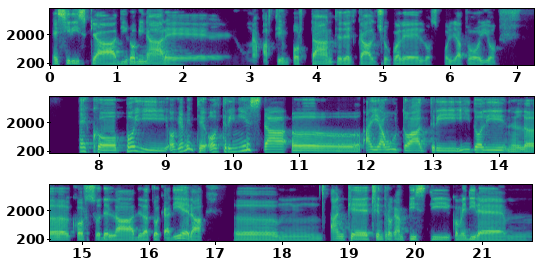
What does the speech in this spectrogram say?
e si rischia di rovinare una parte importante del calcio, qual è lo spogliatoio. Ecco, poi ovviamente oltre Iniesta eh, hai avuto altri idoli nel corso della, della tua carriera ehm, anche centrocampisti, come dire, mm,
